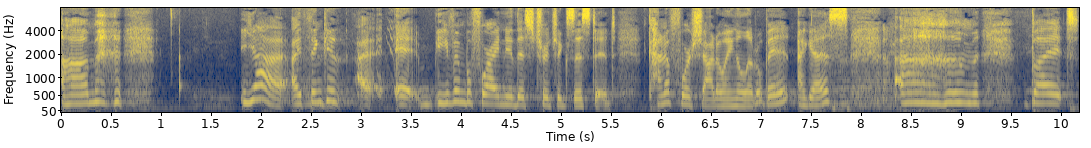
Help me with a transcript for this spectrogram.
Um, yeah, I think it, it, even before I knew this church existed, kind of foreshadowing a little bit, I guess. Um, but,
